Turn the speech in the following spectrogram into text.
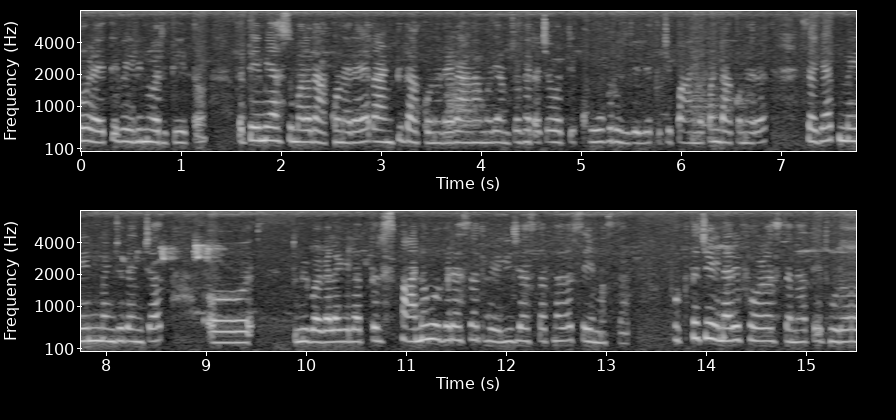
फळ आहे ते वेलींवरती येतं. तर ते मी आज तुम्हाला दाखवणार आहे. रानटी दाखवणार आहे. रानामध्ये आमच्या घराच्या वरती खूप रुजलेले त्याची पानं पण दाखवणार आहेत. सगळ्यात मेन म्हणजे त्यांच्यात तुम्ही बघायला गेलात तर पानं वगैरे असतात वेली जे असतात ना त्या सेम असतात. फक्त जे येणारे फळ असतं ना ते थोडं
